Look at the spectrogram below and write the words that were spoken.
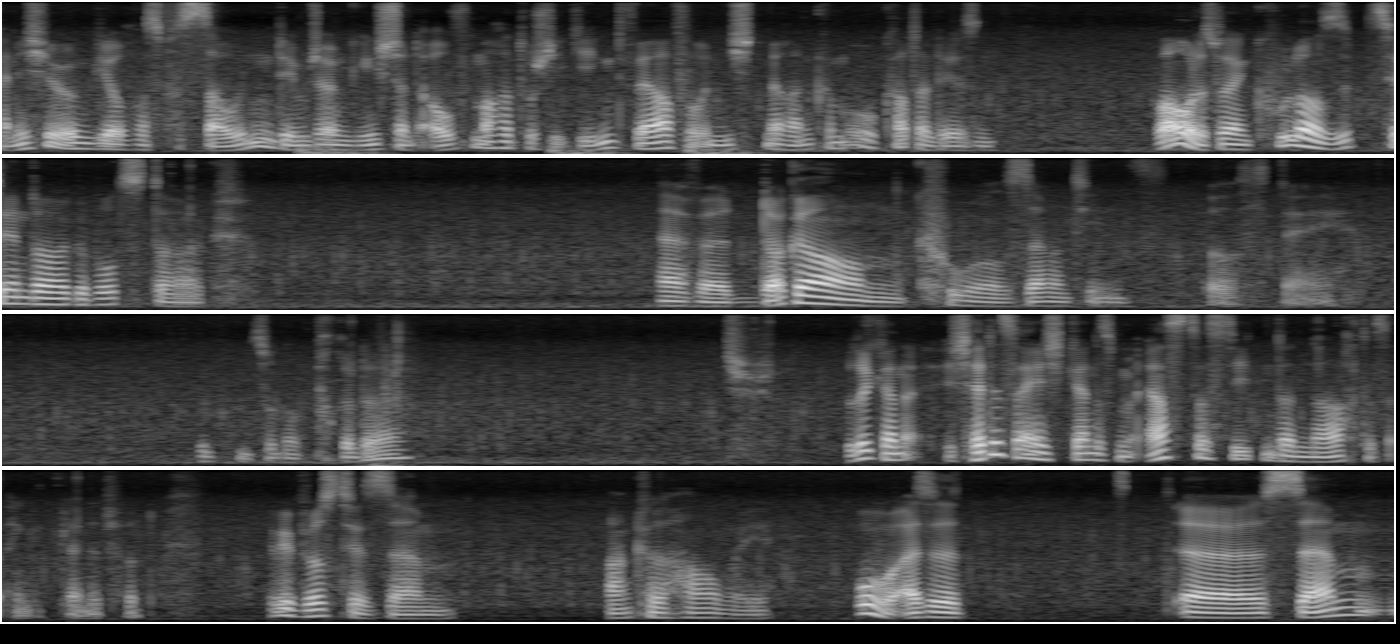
Kann ich hier irgendwie auch was versauen, indem ich einen Gegenstand aufmache, durch die Gegend werfe und nicht mehr rankomme? Oh, Karte lesen. Wow, das war ein cooler 17. Geburtstag. Have a doggone cool 17th birthday. Mit so einer Brille. Ich würde gerne, ich hätte es eigentlich gerne, dass man erst das sieht und danach das eingeblendet wird. Happy Birthday, Sam. Uncle Harvey. Oh, also äh, Sam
